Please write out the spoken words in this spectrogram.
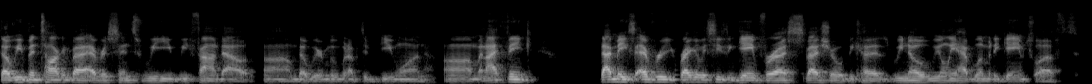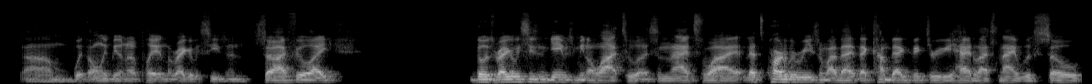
that we've been talking about ever since we we found out um, that we were moving up to D1. Um, and I think that makes every regular season game for us special because we know we only have limited games left um, with only being able to play in the regular season. So I feel like those regular season games mean a lot to us, and that's why that's part of the reason why that that comeback victory we had last night was so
